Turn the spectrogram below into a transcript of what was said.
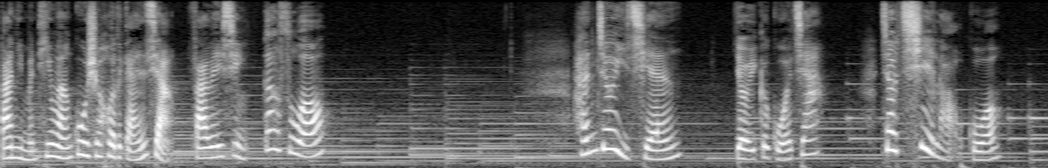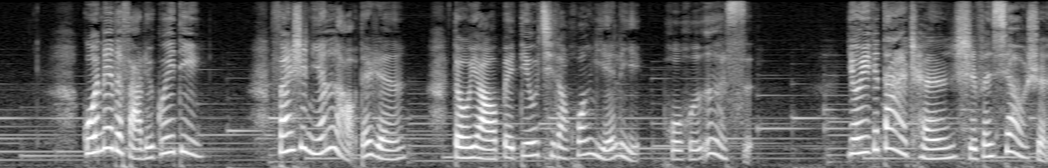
把你们听完故事后的感想发微信告诉我哦。很久以前，有一个国家叫弃老国。国内的法律规定，凡是年老的人，都要被丢弃到荒野里。活活饿死。有一个大臣十分孝顺，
